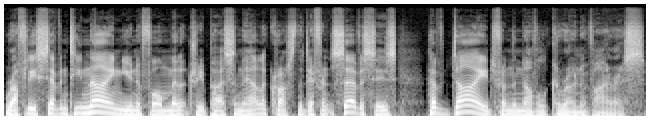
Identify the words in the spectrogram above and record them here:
Roughly 79 uniformed military personnel across the different services have died from the novel coronavirus.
